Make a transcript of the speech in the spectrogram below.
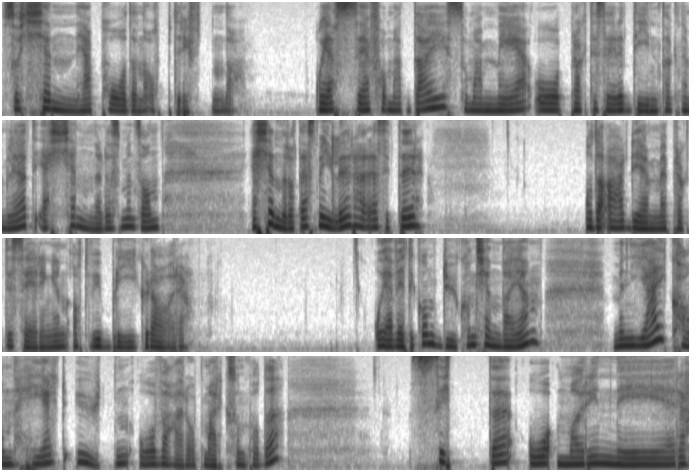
så kjenner jeg på denne oppdriften, da. Og jeg ser for meg deg som er med å praktisere din takknemlighet. Jeg kjenner det som en sånn Jeg kjenner at jeg smiler her jeg sitter. Og det er det med praktiseringen at vi blir gladere. Og jeg vet ikke om du kan kjenne deg igjen, men jeg kan helt uten å være oppmerksom på det, sitte og marinere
